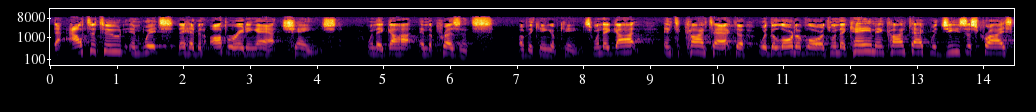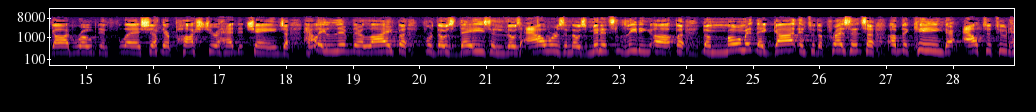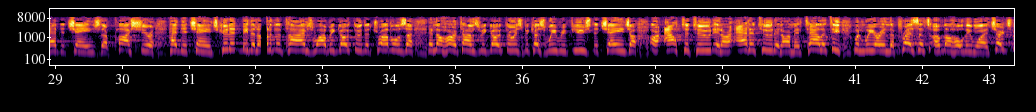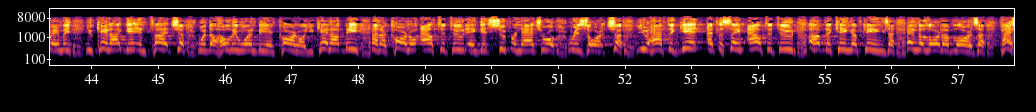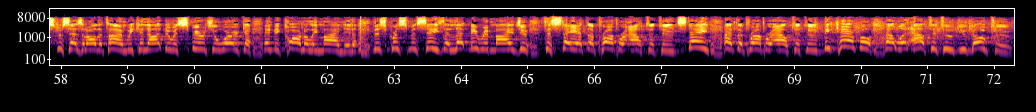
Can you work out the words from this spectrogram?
The altitude in which they had been operating at changed when they got in the presence of the King of Kings. When they got into contact uh, with the Lord of Lords, when they came in contact with Jesus Christ, God robed in flesh, uh, their posture had to change. Uh, how they lived their life uh, for those days and those hours and those minutes leading up, uh, the moment they got into the presence uh, of the King, their altitude had to change, their posture had to change. Could it be that a lot of the times why we go through the troubles and the hard times we go through is because we refuse to change our, our altitude and our our attitude and our mentality when we are in the presence of the Holy One. Church family, you cannot get in touch with the Holy One being carnal. You cannot be at a carnal altitude and get supernatural resorts. You have to get at the same altitude of the King of Kings and the Lord of Lords. Pastor says it all the time. We cannot do a spiritual work and be carnally minded. This Christmas season, let me remind you to stay at the proper altitude. Stay at the proper altitude altitude. Be careful at what altitude you go to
